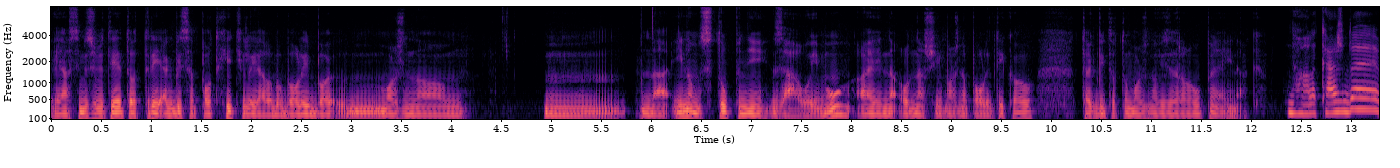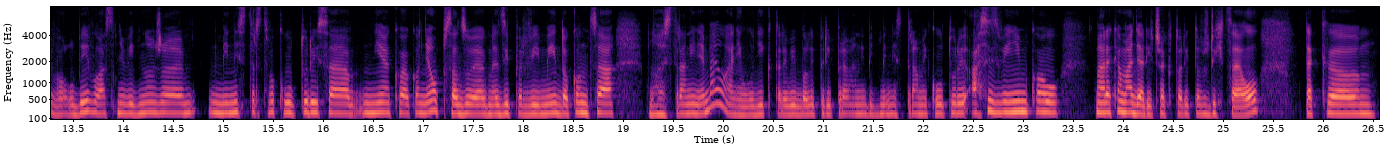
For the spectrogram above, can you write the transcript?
Ja si myslím, že tieto tri, ak by sa podchytili alebo boli bo, možno na inom stupni záujmu, aj na, od našich možno politikov, tak by to tu možno vyzeralo úplne inak. No ale každé voľby vlastne vidno, že ministerstvo kultúry sa nejako ako neobsadzuje medzi prvými. Dokonca mnohé strany nemajú ani ľudí, ktorí by boli pripravení byť ministrami kultúry. Asi s výnimkou Mareka Maďariča, ktorý to vždy chcel. Tak um,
